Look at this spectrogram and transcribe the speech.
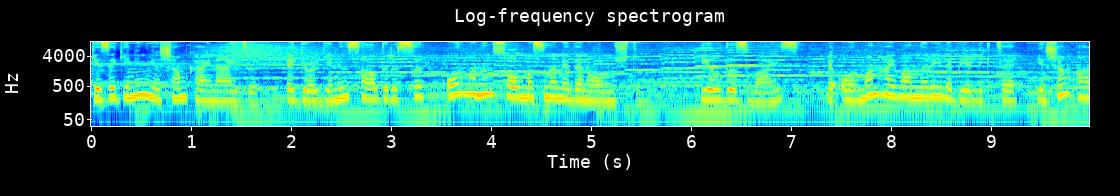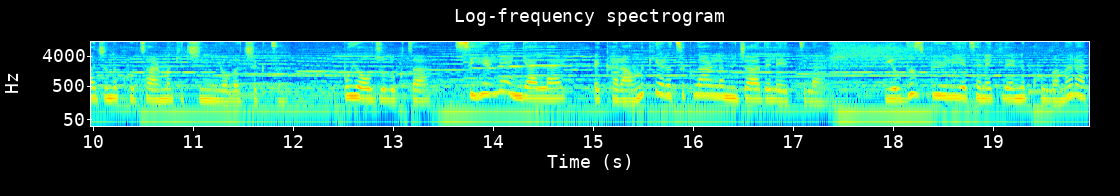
gezegenin yaşam kaynağıydı ve gölgenin saldırısı ormanın solmasına neden olmuştu. Yıldız Weiss ve orman hayvanlarıyla birlikte yaşam ağacını kurtarmak için yola çıktı. Bu yolculukta sihirli engeller ve karanlık yaratıklarla mücadele ettiler. Yıldız büyülü yeteneklerini kullanarak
